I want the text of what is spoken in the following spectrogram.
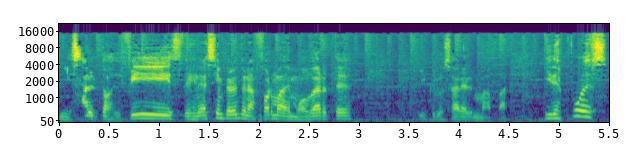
ni saltos difíciles, es simplemente una forma de moverte y cruzar el mapa. Y después,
